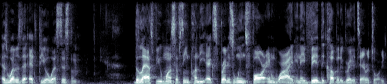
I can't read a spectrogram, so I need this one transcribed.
as well as their XPOS system. The last few months have seen Pundi X spread its wings far and wide in a bid to cover the greater territory.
